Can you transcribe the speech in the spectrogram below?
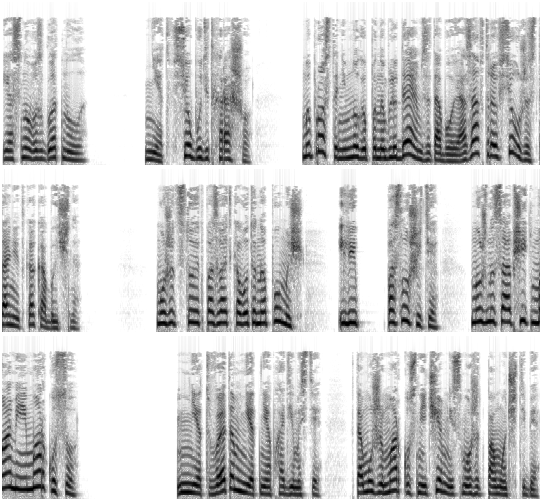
Я снова сглотнула. Нет, все будет хорошо. Мы просто немного понаблюдаем за тобой, а завтра все уже станет как обычно. Может, стоит позвать кого-то на помощь? Или, послушайте, нужно сообщить маме и Маркусу?» «Нет, в этом нет необходимости. К тому же Маркус ничем не сможет помочь тебе,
